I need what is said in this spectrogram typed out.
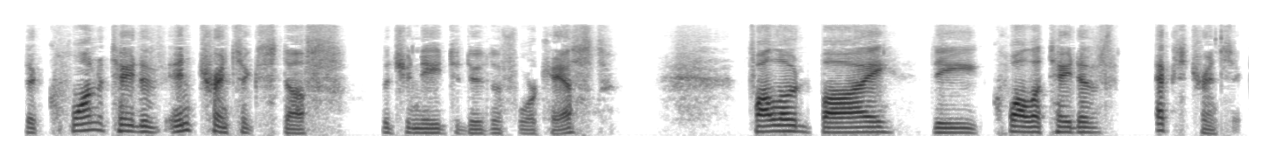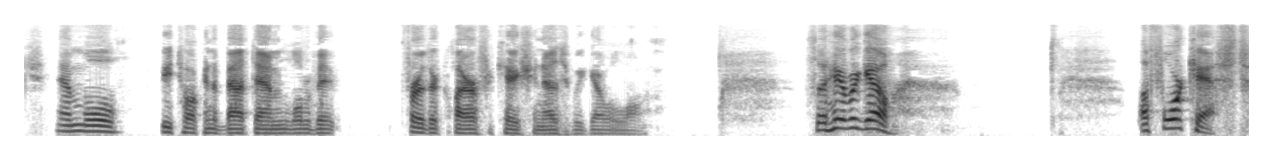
the quantitative intrinsic stuff that you need to do the forecast, followed by the qualitative extrinsic. And we'll be talking about them a little bit further clarification as we go along. So here we go. A forecast,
